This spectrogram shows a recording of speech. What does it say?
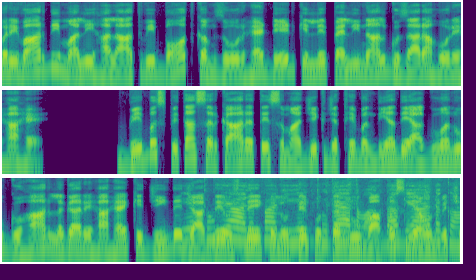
ਪਰਿਵਾਰ ਦੀ ਮਾਲੀ ਹਾਲਾਤ ਵੀ ਬਹੁਤ ਕਮਜ਼ੋਰ ਹੈ ਡੇਢ ਕਿੱਲੇ ਪੈਲੀ ਨਾਲ ਗੁਜ਼ਾਰਾ ਹੋ ਰਿਹਾ ਹੈ। ਬੇਬਸ ਪਿਤਾ ਸਰਕਾਰ ਅਤੇ ਸਮਾਜਿਕ ਜਥੇਬੰਦੀਆਂ ਦੇ ਆਗੂਆਂ ਨੂੰ ਗੁਹਾਰ ਲਗਾ ਰਿਹਾ ਹੈ ਕਿ ਜੀਂਦੇ ਜਾਗਦੇ ਤੇ ਭਾਜੀ ਇਕਲੌਤੇ ਪੁੱਤਰ ਨੂੰ ਵਾਪਸ ਦਾ ਲਿਆਉਣ ਤੇ ਵਿੱਚ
